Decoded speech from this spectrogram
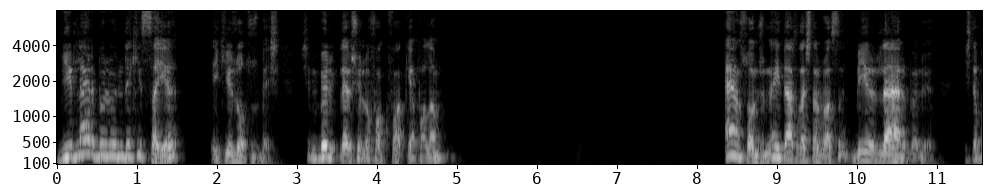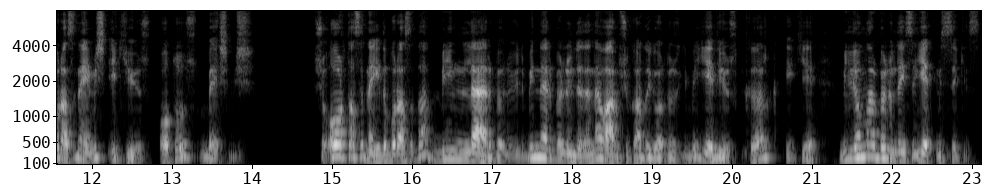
Birler bölüğündeki sayı 235. Şimdi bölükleri şöyle ufak ufak yapalım. En sonucu neydi arkadaşlar burası? Birler bölüğü. İşte burası neymiş? 235'miş. Şu ortası neydi? Burası da binler bölüğüydü. Binler bölüğünde de ne varmış yukarıda gördüğünüz gibi? 742. Milyonlar bölüğünde ise 78.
